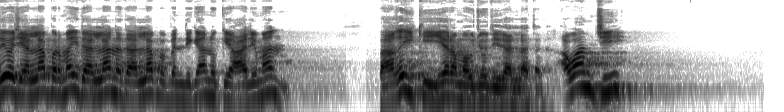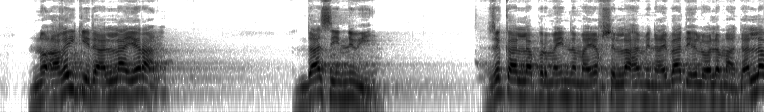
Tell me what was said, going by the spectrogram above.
دیو جی الله پرمای د الله نه د الله په بندګانو کې عالمان باغی کې یره موجود دی الله تعالی عوام جی نو هغه کې د الله یرا دا سینوي ځکه الله فرمایي نه ما یخش الله من عباده العلماء د الله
